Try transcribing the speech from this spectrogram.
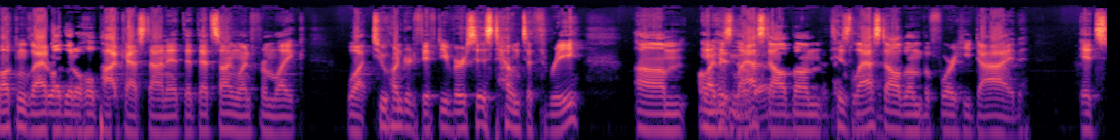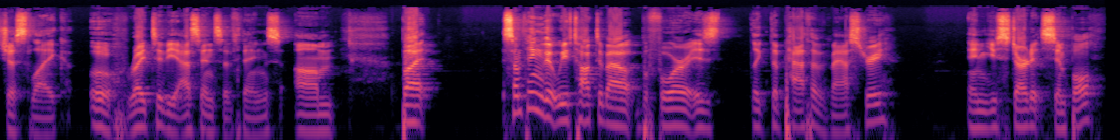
Malcolm Gladwell did a whole podcast on it. That that song went from like what 250 verses down to three. Um, oh, in his last album, That's his cool. last album before he died, it's just like oh, right to the essence of things. Um, but something that we've talked about before is like the path of mastery, and you start it simple.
